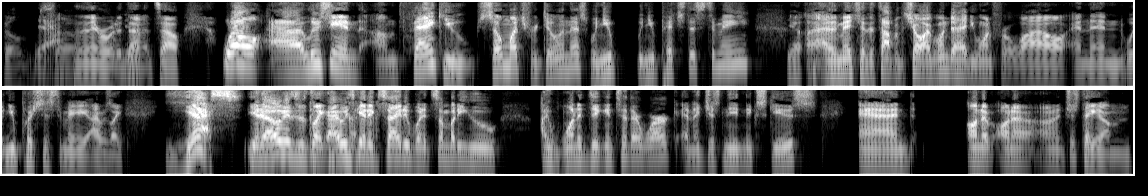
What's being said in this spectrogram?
film. Yeah, So, they never would have done yeah. it. So, well, uh, Lucien, um, thank you so much for doing this. When you when you pitched this to me, yep. uh, I mentioned at the top of the show, I wanted to have you on for a while, and then when you pushed this to me, I was like, yes, you know, because it's like I always get excited when it's somebody who I want to dig into their work and I just need an excuse. And on a on a on a just a um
